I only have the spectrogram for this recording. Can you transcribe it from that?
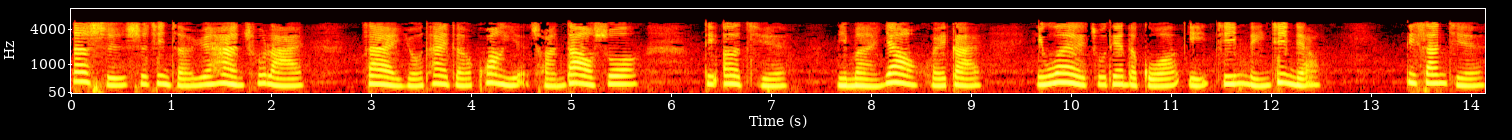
那时施浸者约翰出来，在犹太的旷野传道说。第二节，你们要悔改，因为诸天的国已经临近了。第三节，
